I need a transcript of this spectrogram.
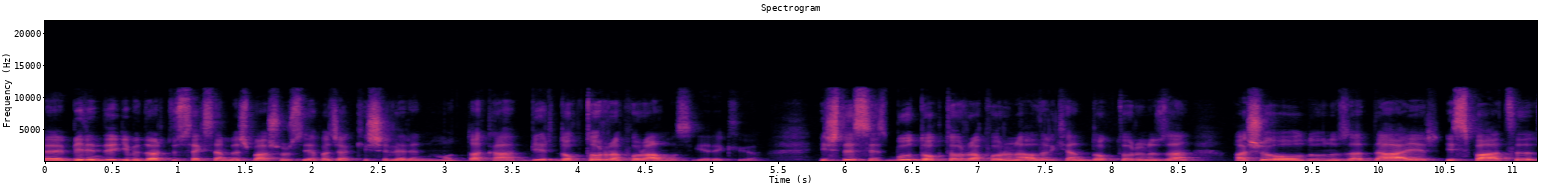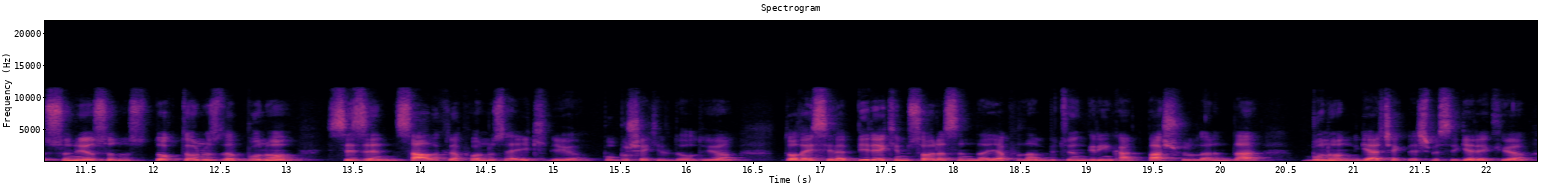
Ee, bilindiği gibi 485 başvurusu yapacak kişilerin mutlaka bir doktor raporu alması gerekiyor. İşte siz bu doktor raporunu alırken doktorunuza aşı olduğunuza dair ispatı sunuyorsunuz. Doktorunuz da bunu sizin sağlık raporunuza ekliyor. Bu bu şekilde oluyor. Dolayısıyla 1 Ekim sonrasında yapılan bütün Green Card başvurularında bunun gerçekleşmesi gerekiyor.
